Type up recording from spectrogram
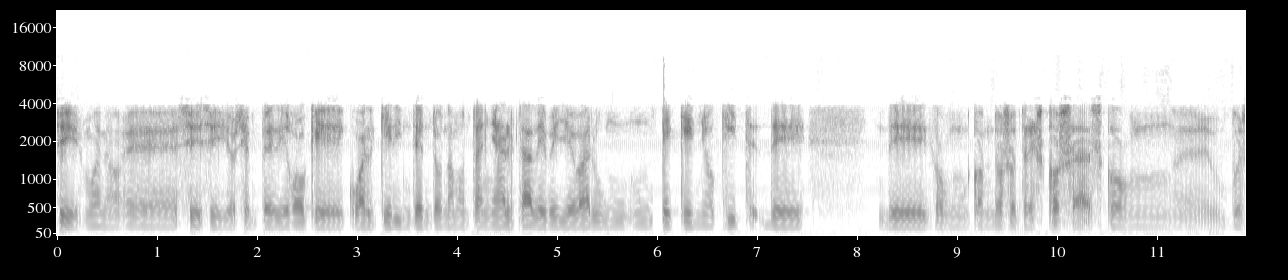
Sí, bueno, eh, sí, sí, yo siempre digo que cualquier intento a una montaña alta debe llevar un, pequeño kit de, de con, con, dos o tres cosas, con eh, pues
